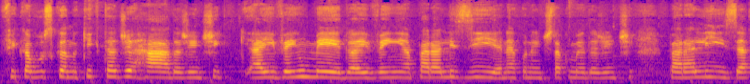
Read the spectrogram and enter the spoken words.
fica buscando o que está de errado, a gente aí vem o medo, aí vem a paralisia, né? Quando a gente está com medo, a gente paralisa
